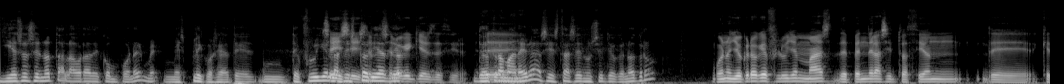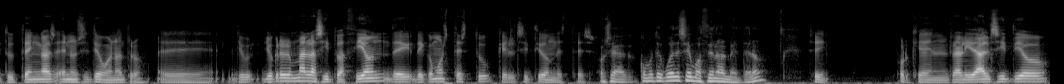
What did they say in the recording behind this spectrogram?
¿Y eso se nota a la hora de componer? Me, me explico, o sea, ¿te, te fluyen Sí, las sí, historias sé de, lo que quieres decir. de otra Eh, manera si estás en un sitio que en otro? Bueno, yo creo que fluyen más, depende de la situación de, que tú tengas en un sitio o en otro. Eh, yo, yo creo que es más la situación de, de cómo estés tú que el sitio donde estés. O sea, ¿cómo te encuentres emocionalmente, no? Sí, porque en realidad el sitio,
